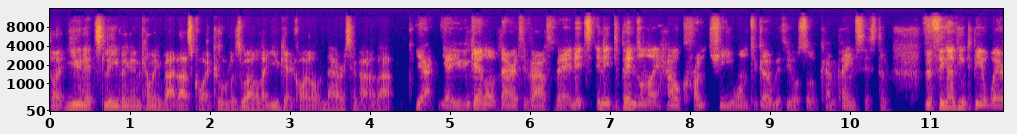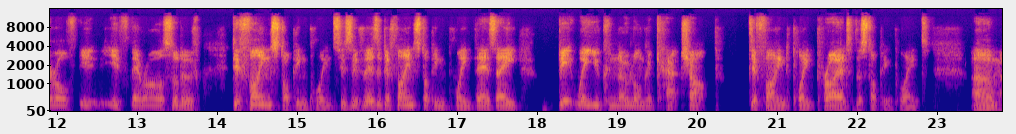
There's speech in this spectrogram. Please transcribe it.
like units leaving and coming back that's quite cool as well. Like you get quite a lot of narrative out of that yeah yeah you can get a lot of narrative out of it and it's and it depends on like how crunchy you want to go with your sort of campaign system. The thing i think to be aware of if, there are sort of defined stopping points is if there's a defined stopping point there's a bit where you can no longer catch up defined point prior to the stopping point. Um,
